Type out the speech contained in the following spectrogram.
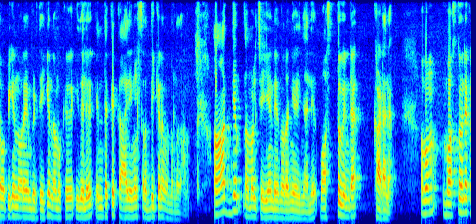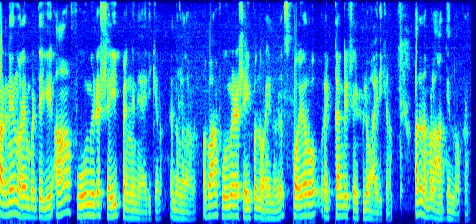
ടോപ്പിക് എന്ന് പറയുമ്പോഴത്തേക്ക് നമുക്ക് ഇതിൽ എന്തൊക്കെ കാര്യങ്ങൾ ശ്രദ്ധിക്കണം എന്നുള്ളതാണ്. ആദ്യം നമ്മൾ ചെയ്യേണ്ടതെന്ന് പറഞ്ഞു കഴിഞ്ഞാൽ വസ്തുവിന്റെ ഘടന. അപ്പം വസ്തുവിന്റെ ഘടനയെന്ന് പറയുമ്പോഴത്തേക്ക് ആ ഭൂമിയുടെ ഷേപ്പ് എങ്ങനെയായിരിക്കണം എന്നുള്ളതാണ്. അപ്പോൾ ആ ഭൂമിയുടെ ഷേപ്പ് എന്ന് പറയുന്നത് സ്ക്വയറോ റെക്റ്റാങ്കിൾ ഷേപ്പിലോ ആയിരിക്കണം. അത് നമ്മൾ ആദ്യം നോക്കണം.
